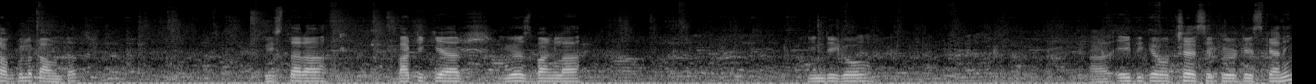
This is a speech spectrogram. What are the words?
সবগুলো counter Vistara, Batik Air, US Bangla, IndiGo, আর এইদিকে হচ্ছে সিকিউরিটি স্ক্যানিং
